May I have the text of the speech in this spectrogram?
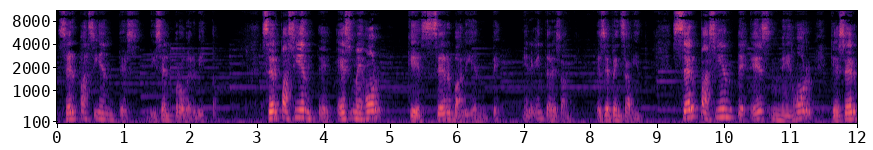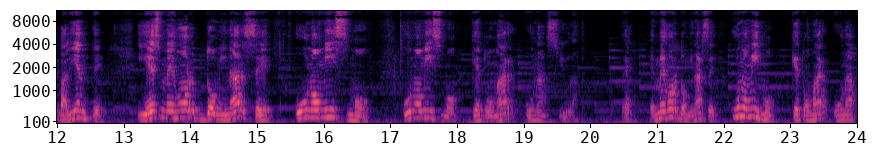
Ser pacientes, dice el proverbista. Ser paciente es mejor que ser valiente. Mire qué interesante ese pensamiento. Ser paciente es mejor que ser valiente y es mejor dominarse uno mismo, uno mismo que tomar una ciudad. ¿Eh? Es mejor dominarse uno mismo que tomar una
